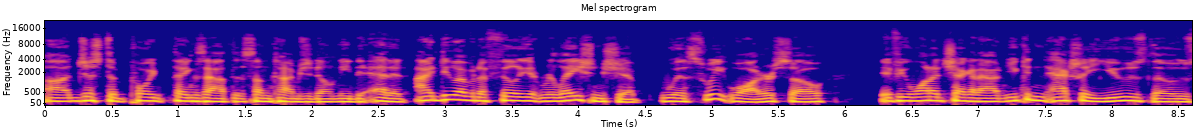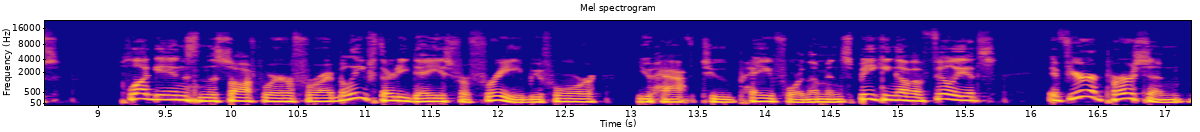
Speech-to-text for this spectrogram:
uh, just to point things out that sometimes you don't need to edit. I do have an affiliate relationship with Sweetwater, so if you want to check it out, you can actually use those plugins and the software for I believe 30 days for free before you have to pay for them. And speaking of affiliates, if you're a person,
